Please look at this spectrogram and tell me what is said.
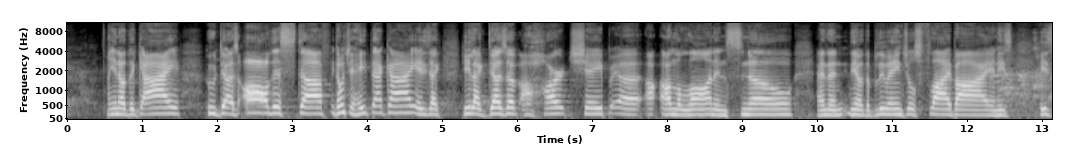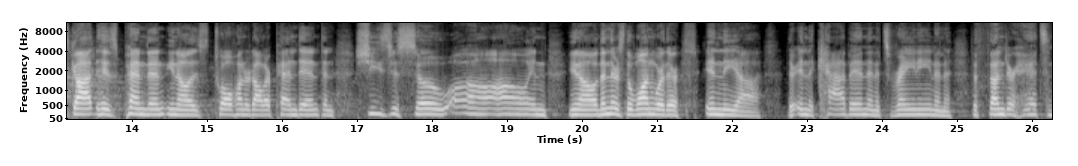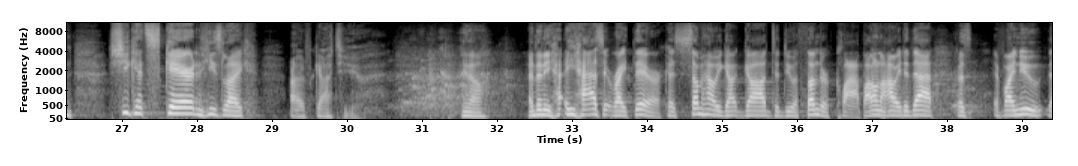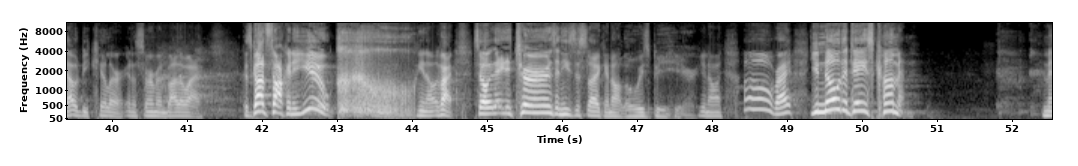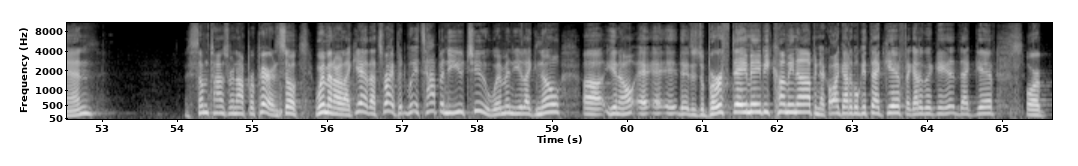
you know, the guy who does all this stuff. Don't you hate that guy? And he's like, he like does a, a heart shape uh, on the lawn in snow, and then you know the blue angels fly by, and he's he's got his pendant, you know, his twelve hundred dollar pendant, and she's just so oh, and you know. then there's the one where they're in the uh, they're in the cabin and it's raining and the thunder hits and she gets scared and he's like, "I've got you." You know. And then he, he has it right there because somehow he got God to do a thunderclap. I don't know how he did that because if I knew, that would be killer in a sermon, by the way. Because God's talking to you. You know, right. So it turns and he's just like, and I'll always be here. You know, oh, right. You know the day's coming. Men, Sometimes we're not prepared. And so women are like, yeah, that's right. But it's happened to you too. Women, you like, no, uh, you know, eh, eh, eh, there's a birthday maybe coming up, and you're like, oh, I got to go get that gift. I got to go get that gift. Or,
